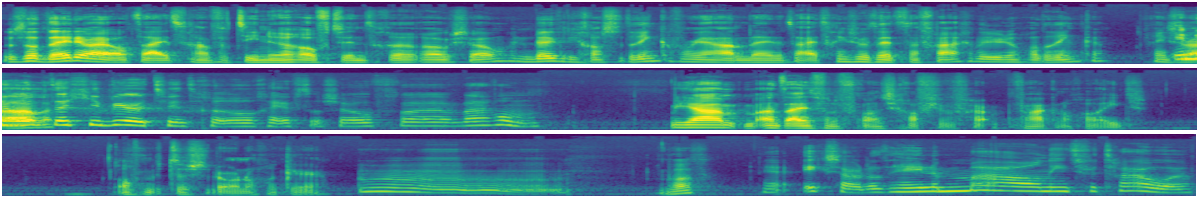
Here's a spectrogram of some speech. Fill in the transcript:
dus dat deden wij altijd. Ze gaan voor 10 euro of 20 euro of zo. En dan bleven die gasten drinken voor je halen de hele tijd. Ging zo tijd vragen, wil je nog wat drinken? Ging ze In de hoop dat je weer 20 euro geeft of zo. Of eh, waarom? Ja, aan het eind van de vakantie gaf je va- vaak nog wel iets. Of tussendoor nog een keer. Hmm. Wat? Ja, ik zou dat helemaal niet vertrouwen.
